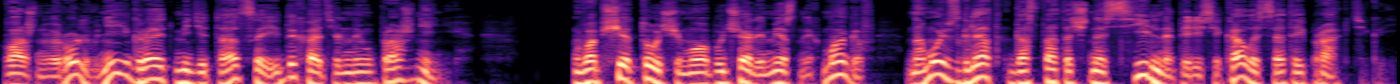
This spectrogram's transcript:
Важную роль в ней играет медитация и дыхательные упражнения. Вообще то, чему обучали местных магов, на мой взгляд, достаточно сильно пересекалось с этой практикой.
